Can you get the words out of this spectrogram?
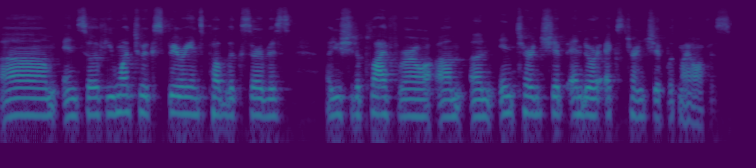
Um, and so if you want to experience public service, uh, you should apply for a, um, an internship and or externship with my office.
